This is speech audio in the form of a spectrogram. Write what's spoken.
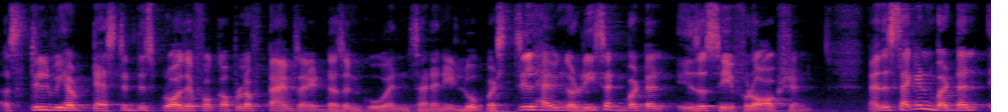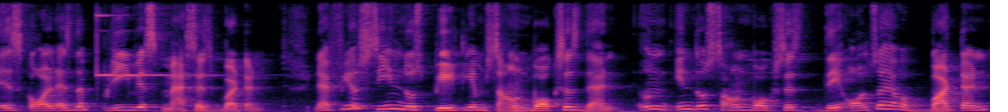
Uh, still, we have tested this project for a couple of times and it doesn't go inside any loop, but still having a reset button is a safer option. And the second button is called as the previous message button. Now, if you've seen those Paytm sound boxes, then in, those sound boxes, they also have a button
